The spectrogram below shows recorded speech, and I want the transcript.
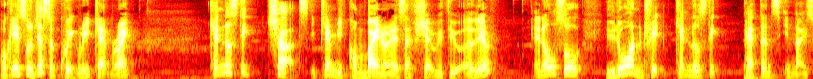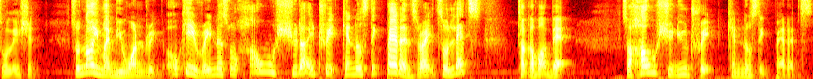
Okay, so just a quick recap, right? Candlestick charts, it can be combined, right, as I've shared with you earlier. And also, you don't want to trade candlestick patterns in isolation. So now you might be wondering, okay, Rayner, so how should I trade candlestick patterns, right? So let's talk about that. So how should you trade candlestick patterns?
